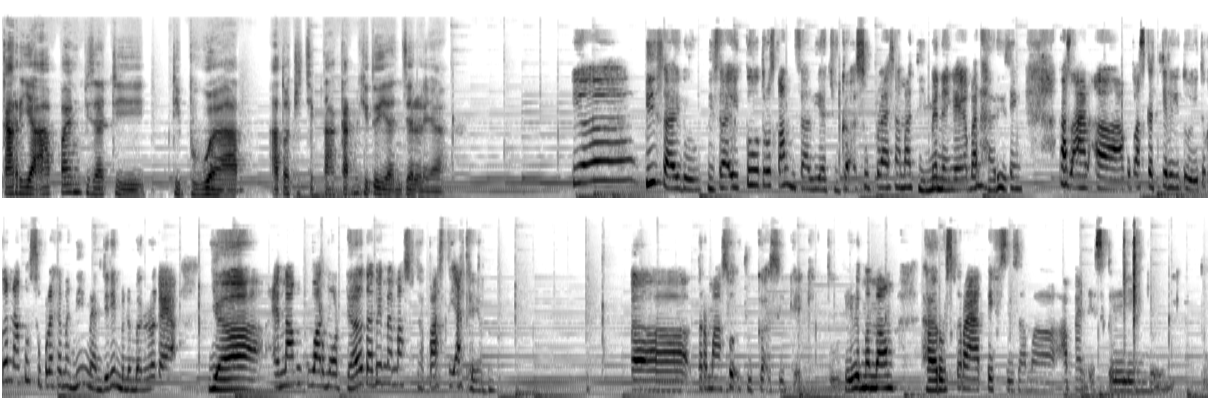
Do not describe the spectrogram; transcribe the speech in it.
karya apa yang bisa di, dibuat atau diciptakan gitu ya Angel ya. Ya bisa itu bisa itu. Terus kamu bisa lihat juga supply sama demand yang kayak kapan hari sing pas uh, aku pas kecil itu. Itu kan aku supply sama demand. Jadi bener-bener kayak ya emang aku keluar modal tapi memang sudah pasti ada yang uh, termasuk juga sih kayak gitu. Jadi memang harus kreatif sih sama apa yang di sekelilingmu gitu.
